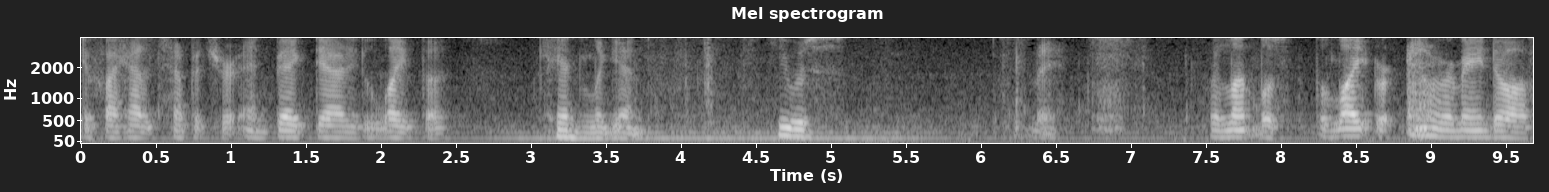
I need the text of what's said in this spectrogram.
if I had a temperature and begged Daddy to light the candle again. He was relentless. The light remained off.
